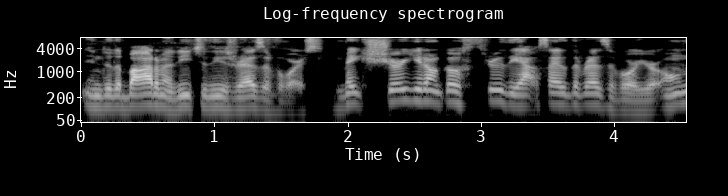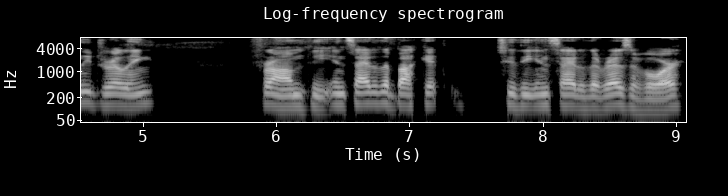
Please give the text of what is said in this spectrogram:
into the bottom of each of these reservoirs. Make sure you don't go through the outside of the reservoir. You're only drilling from the inside of the bucket to the inside of the reservoir.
